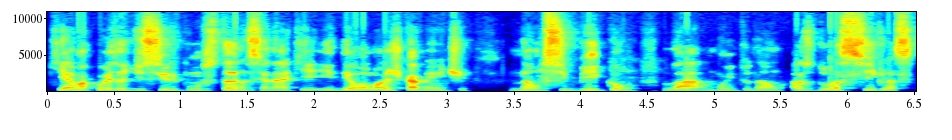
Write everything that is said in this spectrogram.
que é uma coisa de circunstância, né? Que ideologicamente não se bicam lá muito, não, as duas siglas.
